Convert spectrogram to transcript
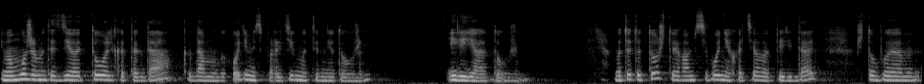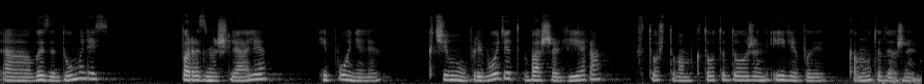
И мы можем это сделать только тогда, когда мы выходим из парадигмы «ты мне должен» или «я должен». Вот это то, что я вам сегодня хотела передать, чтобы вы задумались, поразмышляли и поняли, к чему приводит ваша вера в то, что вам кто-то должен или вы кому-то должны.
